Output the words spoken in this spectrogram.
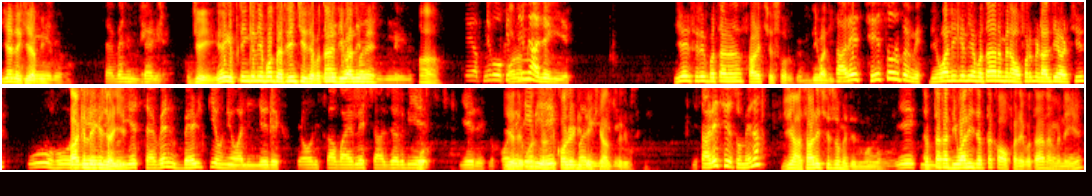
ये देखिए अभी। ये देखो सेवन बेल्ट जी ये गिफ्टिंग के लिए बहुत बेहतरीन चीज़ है बताएँ दिवाली में। ये। हाँ। ये अपने को कितने में आ जाएगी ये? ये सिर्फ़ बता रहे हैं साढ़े छह सौ रुपये में दिवाली साढ़े छह सौ रुपए में? दिवाली के लिए बताया ना मैंने ऑफ़र में डाल दिया हर चीज़। ओहो आके लेके जाइए। ये सेवन बेल्ट की होने वाली ये देख सकते हैं। और इसका वायरलेस चार्जर भी है। ये देख लो क्वालिटी भी अंदर क्वालिटी है, देखिए आप सिर्फ़ ये साढ़े छह सौ में ना? जी हाँ साढ़े छह सौ में दे दूँगा मैं। ये जब तक का दिवाली जब तक का ऑफ़र है बताया ना अच्छा, मैंने अच्छा। ये।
